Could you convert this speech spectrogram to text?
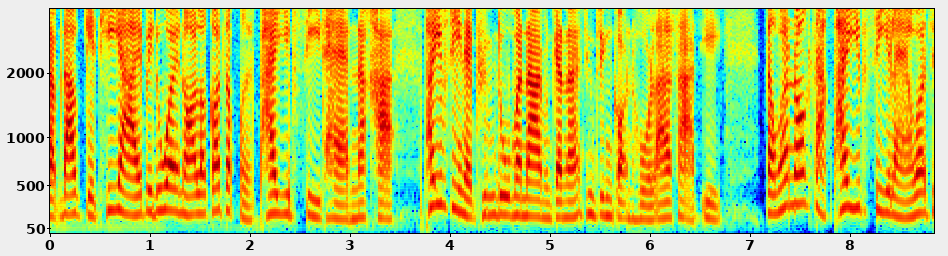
กับดาวเกตที่ย้ายไปด้วยเนาะแล้วก็จะเปิดไพ่ยิปซีแทนนะคะไพ่ยิปซีเนี่ยพิมพ์ดูมานานเหมือนกันนะ จริง ๆ ก่อนโหราศาสตร์อีก แต่ว่านอกจากไพ่ยิปซีแล้วอะจ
